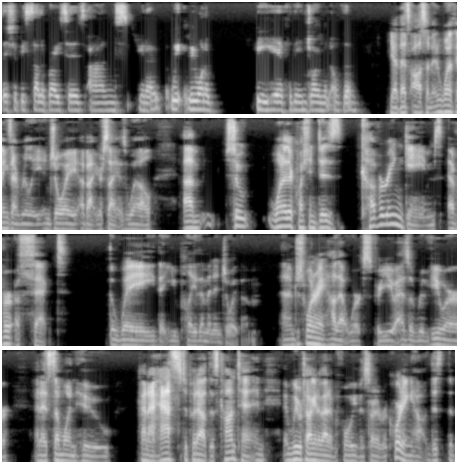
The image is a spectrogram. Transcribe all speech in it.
They should be celebrated and, you know, we, we want to be here for the enjoyment of them. Yeah, that's awesome. And one of the things I really enjoy about your site as well. Um, so one other question, does covering games ever affect the way that you play them and enjoy them? And I'm just wondering how that works for you as a reviewer and as someone who kind of has to put out this content. And, and we were talking about it before we even started recording how this, the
